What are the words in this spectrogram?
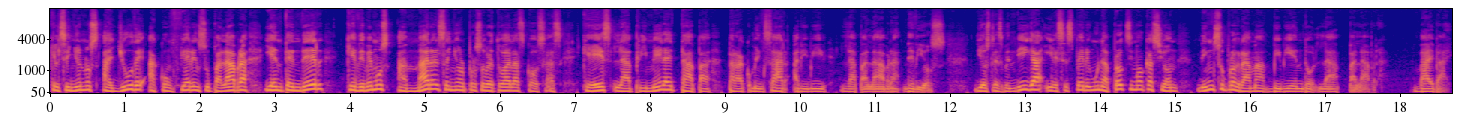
que el Señor nos ayude a confiar en su palabra y a entender que debemos amar al Señor por sobre todas las cosas, que es la primera etapa para comenzar a vivir la palabra de Dios. Dios les bendiga y les espero en una próxima ocasión en su programa Viviendo la Palabra. Bye bye.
